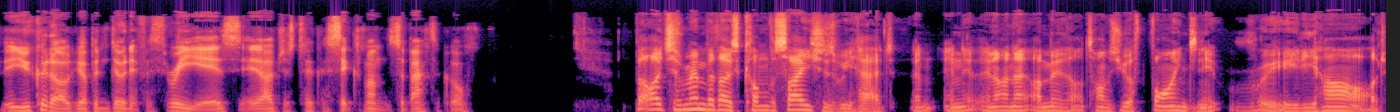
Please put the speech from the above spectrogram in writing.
you could argue I've been doing it for three years. I just took a six month sabbatical. But I just remember those conversations we had, and and, and I know I remember at times you were finding it really hard,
